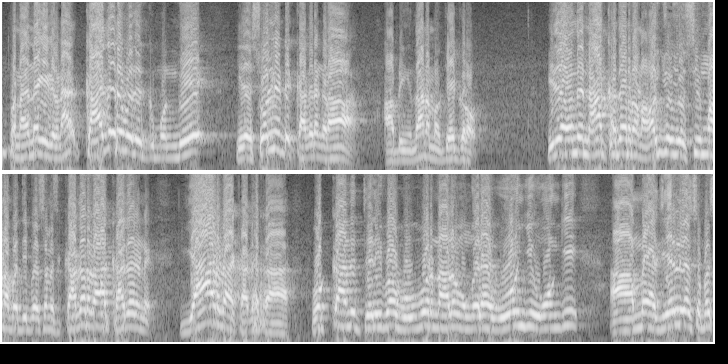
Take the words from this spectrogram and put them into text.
இப்ப நான் என்ன கேட்கிறேன்னா கதறுவதற்கு முன்பு இதை சொல்லிட்டு கதறங்கடா அப்படிங்கிறதான் நம்ம கேட்கிறோம் இதை வந்து நான் கதறேன் ஐயோ ஐயோ சீமான பத்தி பேசணும் கதறா கதறுன்னு. யாருடா கதறா உட்காந்து தெளிவா ஒவ்வொரு நாளும் உங்களை ஓங்கி ஓங்கி அம்மையார் ஜெயலலிதா சொல்ல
